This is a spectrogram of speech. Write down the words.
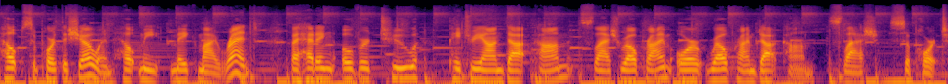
help support the show and help me make my rent by heading over to patreon.com slash relprime or relprime.com slash support.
